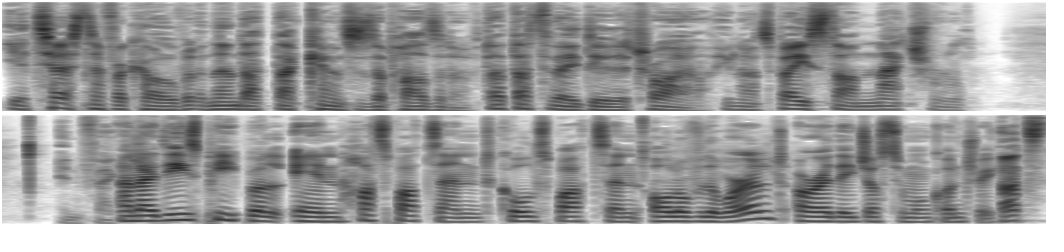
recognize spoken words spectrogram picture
you test them for COVID, and then that, that counts as a positive. That that's how they do the trial. You know, it's based on natural infection. and are these people in hotspots and cold spots and all over the world, or are they just in one country? that's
